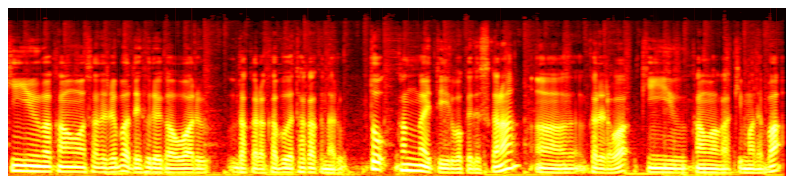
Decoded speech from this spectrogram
金融が緩和されればデフレが終わる、だから株が高くなると考えているわけですからあ彼らは金融緩和が決まれば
